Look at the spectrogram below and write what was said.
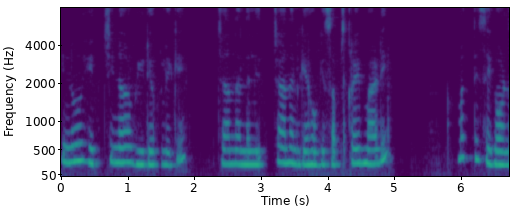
ಇನ್ನೂ ಹೆಚ್ಚಿನ ವೀಡಿಯೋಗಳಿಗೆ ಚಾನಲಲ್ಲಿ, ಚಾನಲ್ಗೆ ಹೋಗಿ ಸಬ್ಸ್ಕ್ರೈಬ್ ಮಾಡಿ. ಮತ್ತೆ ಸಿಗೋಣ.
